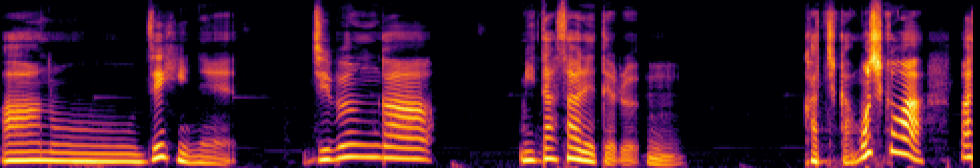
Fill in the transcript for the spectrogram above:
あのーぜひね、自分が満たされてるうん価値観、もしくは、まあ、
